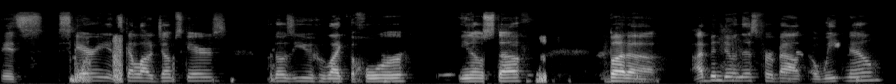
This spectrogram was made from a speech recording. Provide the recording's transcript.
It's scary. It's got a lot of jump scares for those of you who like the horror, you know, stuff. But uh, I've been doing this for about a week now.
